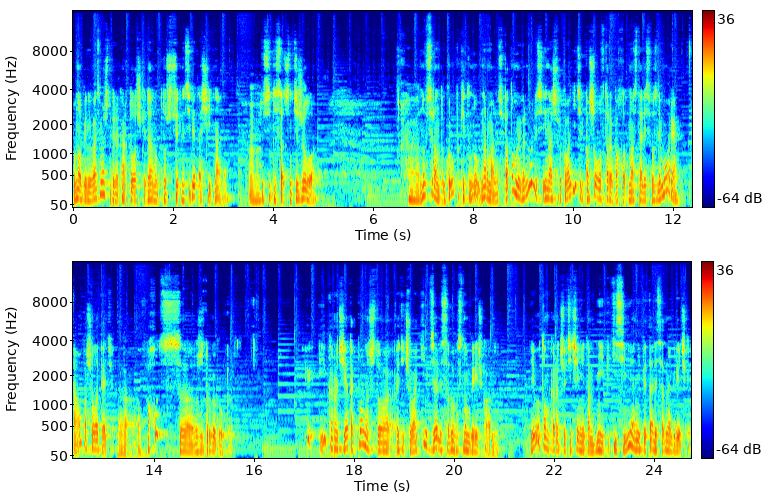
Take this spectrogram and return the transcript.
много не возьмешь, например, картошки, да, ну, потому что все это на себе тащить надо. Uh-huh. То есть достаточно тяжело. А, но все равно там группы какие-то, ну, нормально все. Потом мы вернулись, и наш руководитель пошел во второй поход. Мы остались возле моря, а он пошел опять э, в поход с, уже с другой группой. И, и, короче, я так понял, что эти чуваки взяли с собой в основном гречку одну. И вот он, короче, в течение там дней 5-7 они питались одной гречкой.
